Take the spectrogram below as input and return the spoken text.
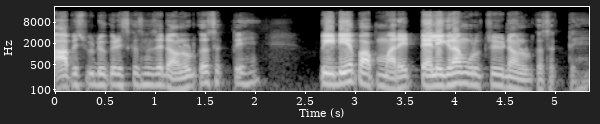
आप इस वीडियो के डिस्कशन से डाउनलोड कर सकते हैं। पीडीएफ आप हमारे टेलीग्राम ग्रुप से भी डाउनलोड कर सकते हैं।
